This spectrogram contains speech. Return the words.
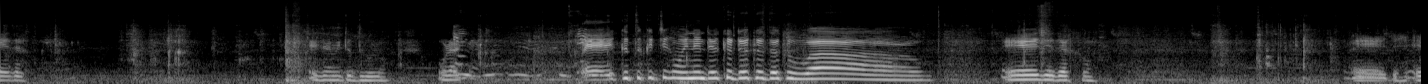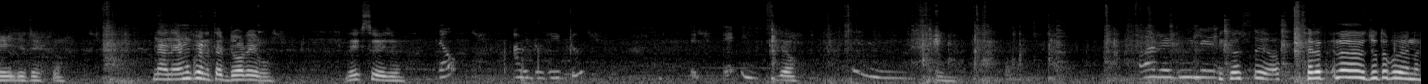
এই দেখো এই যে আমি একটু ধরো। ওরা কিছু কিছু মনে দেখে দেখে, দেখো, ওয়াও। এই যে দেখো। এই যে এই যে দেখো। না না এমন করে না তার ডরাইব দেখছ এই যে? যাও। ঠিক আছে ছেড়ে না না, জুতো পরে না।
